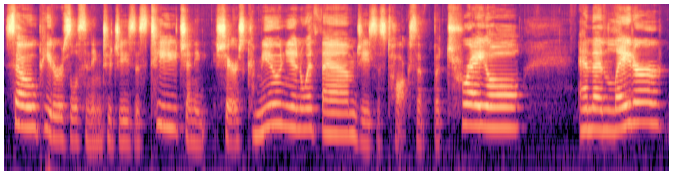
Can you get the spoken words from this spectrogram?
so Peter's listening to Jesus teach and he shares communion with them. Jesus talks of betrayal. And then later,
